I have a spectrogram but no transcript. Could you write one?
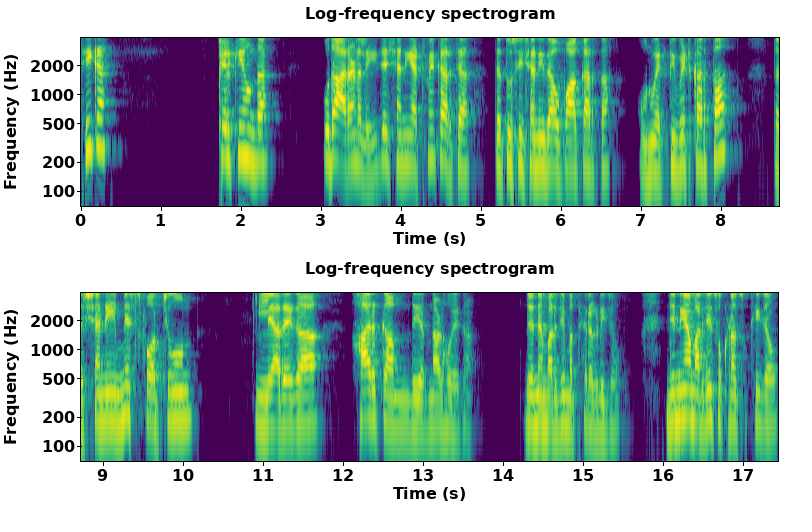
ਠੀਕ ਆ? ਫਿਰ ਕੀ ਹੁੰਦਾ? ਉਦਾਹਰਣ ਲਈ ਜੇ ਸ਼ਨੀ 8ਵੇਂ ਘਰ ਚ ਆ ਤੇ ਤੁਸੀਂ ਸ਼ਨੀ ਦਾ ਉਪਾਅ ਕਰਤਾ, ਉਹਨੂੰ ਐਕਟੀਵੇਟ ਕਰਤਾ, ਤਾਂ ਸ਼ਨੀ ਮਿਸ ਫੋਰਚੂਨ ਲਿਆ ਦੇਗਾ, ਹਰ ਕੰਮ ਦੇਰ ਨਾਲ ਹੋਏਗਾ। ਜਿੰਨੇ ਮਰਜ਼ੀ ਮੱਥੇ ਰਗੜੀ ਜਾਓ, ਜਿੰਨੀਆਂ ਮਰਜ਼ੀ ਸੁਖਣਾ ਸੁਖੀ ਜਾਓ,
